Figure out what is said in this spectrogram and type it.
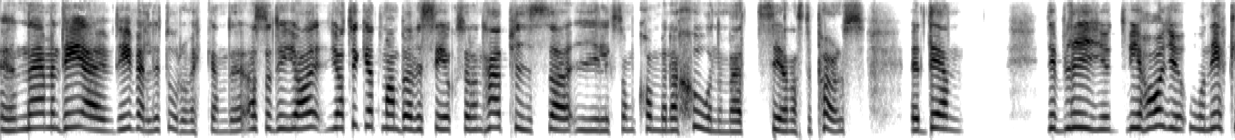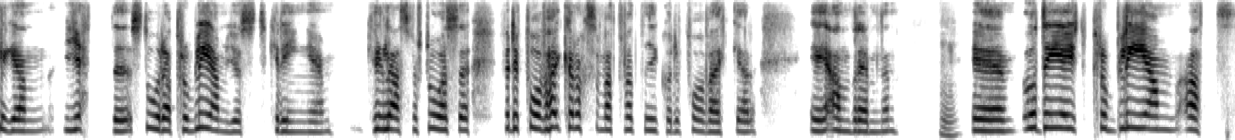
Eh, nej, men det är, det är väldigt oroväckande. Alltså det, jag, jag tycker att man behöver se också den här PISA i liksom kombination med senaste PIRLS. Eh, den, det blir ju, vi har ju onekligen jättestora problem just kring, eh, kring läsförståelse, för det påverkar också matematik och det påverkar eh, andra ämnen. Mm. Eh, och det är ju ett problem att,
